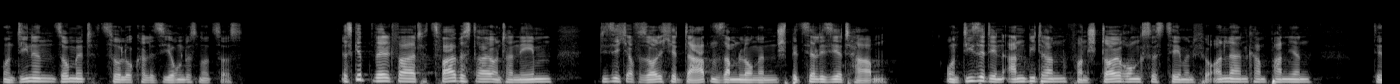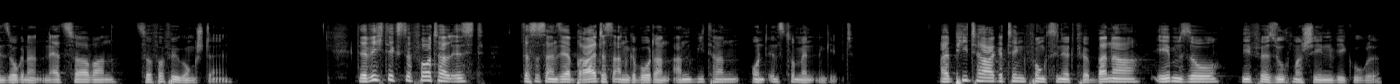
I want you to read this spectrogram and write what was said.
und dienen somit zur Lokalisierung des Nutzers. Es gibt weltweit zwei bis drei Unternehmen, die sich auf solche Datensammlungen spezialisiert haben und diese den Anbietern von Steuerungssystemen für Online-Kampagnen, den sogenannten Ad-Servern, zur Verfügung stellen. Der wichtigste Vorteil ist, dass es ein sehr breites Angebot an Anbietern und Instrumenten gibt. IP-Targeting funktioniert für Banner ebenso wie für Suchmaschinen wie Google.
